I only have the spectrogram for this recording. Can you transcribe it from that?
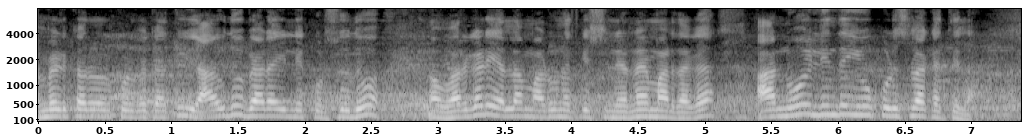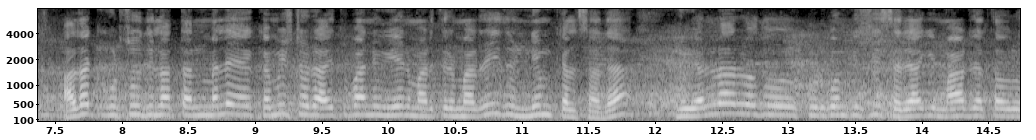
ಅಂಬೇಡ್ಕರ್ ಅವ್ರು ಕೊಡಬೇಕಾಯ್ತು. ಯಾವುದೂ ಬೇಡ ಇಲ್ಲಿ ಕೊಡಿಸೋದು. ಹೊರಗಡೆ ಎಲ್ಲ ಮಾಡೋಣ ಅಂತ ನಿರ್ಣಯ ಮಾಡಿದಾಗ ಆ ನೋವು ಇಲ್ಲಿಂದ ಇವು ಕೊಡಿಸ್ಲಾಕತ್ತಿಲ್ಲ. ಅದಕ್ಕೆ ಕುಡ್ಸೋದಿಲ್ಲ ತಂದಮೇಲೆ ಕಮಿಷನರ್ ಆಯ್ತಪ್ಪ ನೀವು ಏನು ಮಾಡ್ತೀರಿ, ಮಾಡಿರಿ, ಇದು ನಿಮ್ಮ ಕೆಲಸ ಅದ. ನೀವೆಲ್ಲರೂ ಅದು ಕುಡ್ಕೊಂಡು ಕಿಸಿ ಸರಿಯಾಗಿ ಮಾಡ್ರಿ ಅವರು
